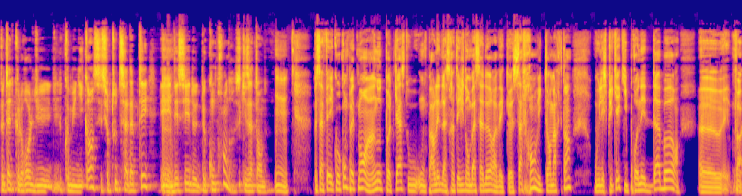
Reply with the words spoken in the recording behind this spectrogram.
peut-être que le rôle du, du communicant, c'est surtout de s'adapter et mmh. d'essayer de, de, comprendre ce qu'ils attendent. Mmh. Ça fait écho complètement à un autre podcast où on parlait de la stratégie d'ambassadeur avec euh, Safran, Victor Martin, où il expliquait qu'il prenait d'abord euh, enfin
